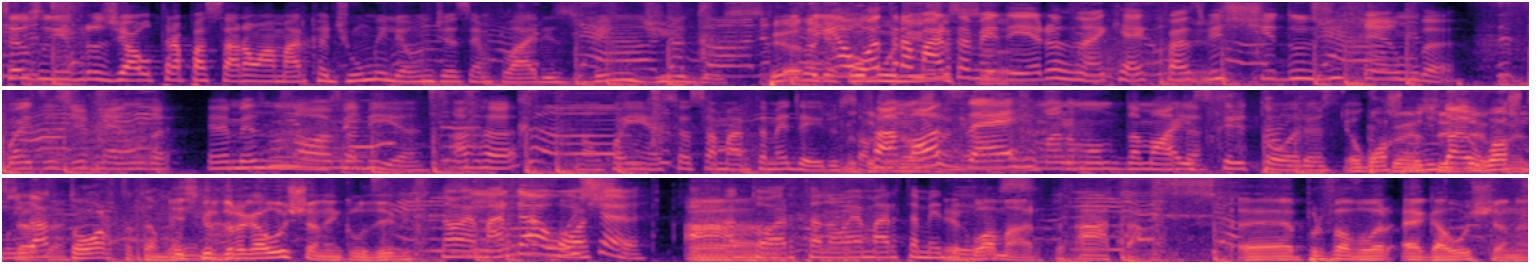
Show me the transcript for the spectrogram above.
Seus livros já ultrapassaram a marca de um milhão de exemplares vendidos. Pena que Tem é a outra. Marta Medeiros, né? Que é que faz vestidos de renda. Coisas de renda. É o mesmo Não nome. sabia. Aham. Não conheço essa Marta Medeiros. Eu. Famosérrima no mundo da A moda. escritora. Eu gosto Conheço muito da, eu gosto muito da torta também. né? Escritora gaúcha, né, inclusive. Não, é Marta gaúcha. Ah. A torta não é Marta Medeiros. Errou a Marta. Ah, tá. É, por favor, é gaúcha, né?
